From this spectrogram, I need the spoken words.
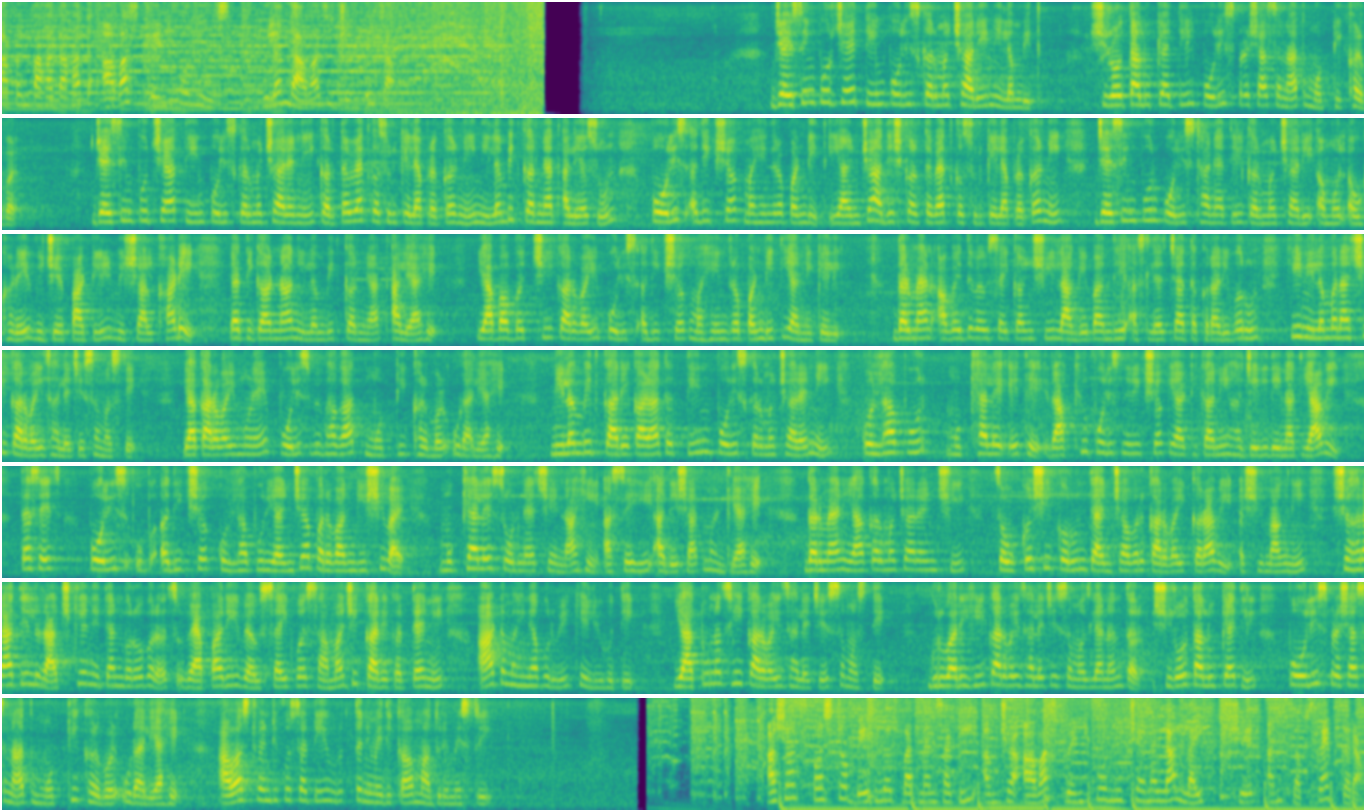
आपण पाहत आहात आवाज ट्वेंटी फोर न्यूज बुलंद आवाज जनतेचा. जयसिंगपूरचे तीन पोलीस कर्मचारी निलंबित. शिरोळ तालुक्यातील पोलीस प्रशासनात मोठी खळबळ जयसिंगपूरच्या तीन पोलीस कर्मचाऱ्यांनी कर्तव्यात कसूर केल्याप्रकरणी निलंबित करण्यात आले असून पोलीस अधीक्षक महेंद्र पंडित यांच्या आदेश कर्तव्यात कसूर केल्याप्रकरणी जयसिंगपूर पोलीस ठाण्यातील कर्मचारी अमोल अवघडे विजय पाटील विशाल खाडे या तिघांना निलंबित करण्यात आले आहे. याबाबतची कारवाई पोलीस अधीक्षक महेंद्र पंडित यांनी केली. दरम्यान अवैध व्यावसायिकांशी लागेबांधे असल्याच्या तक्रारीवरून ही निलंबनाची कारवाई झाल्याचे समजते. या कारवाईमुळे पोलीस विभागात मोठी खळबळ उडाली आहे. निलंबित कार्यकाळात तीन पोलीस कर्मचाऱ्यांनी कोल्हापूर मुख्यालय येथे राखीव पोलीस निरीक्षक या ठिकाणी हजेरी देण्यात यावी तसेच पोलीस उपअधीक्षक कोल्हापूर यांच्या परवानगीशिवाय मुख्यालय सोडण्याचे नाही असेही आदेशात म्हटले आहे. दरम्यान या कर्मचाऱ्यांची चौकशी करून त्यांच्यावर कारवाई करावी अशी मागणी शहरातील राजकीय नेत्यांबरोबरच व्यापारी व्यावसायिक व सामाजिक कार्यकर्त्यांनी आठ महिन्यापूर्वी केली होती. यातूनच ही कारवाई झाल्याचे समजते. गुरुवारी ही कारवाई झाल्याचे समजल्यानंतर शिरोळ तालुक्यातील पोलीस प्रशासनात मोठी खळबळ उडाली आहे. आवाज ट्वेंटी फोरसाठी वृत्तनिवेदिका माधुरी मेस्त्री. अशा स्पष्ट बेधलक बातम्यांसाठी आमच्या आवाज ट्वेंटी फोर न्यूज चॅनलला लाईक शेअर आणि सबस्क्राईब करा.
